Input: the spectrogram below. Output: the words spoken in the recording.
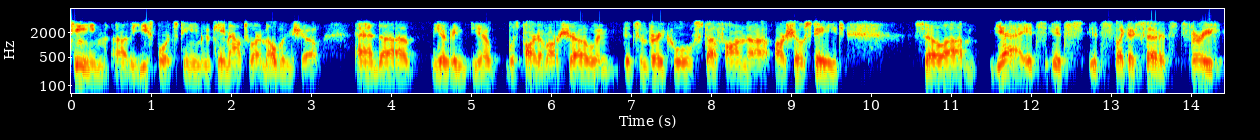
team, uh, the esports team, who came out to our Melbourne show, and uh, you know, in, you know, was part of our show and did some very cool stuff on uh, our show stage. So um, yeah, it's it's it's like I said, it's very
